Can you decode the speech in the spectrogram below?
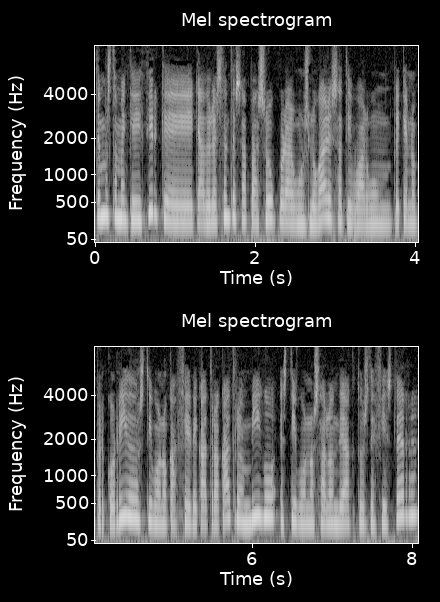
temos tamén que dicir que, que adolescente xa pasou por algúns lugares, xa tivo algún pequeno percorrido, estivo no café de 4 a 4 en Vigo, estivo no Salón de Actos de Fisterra,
